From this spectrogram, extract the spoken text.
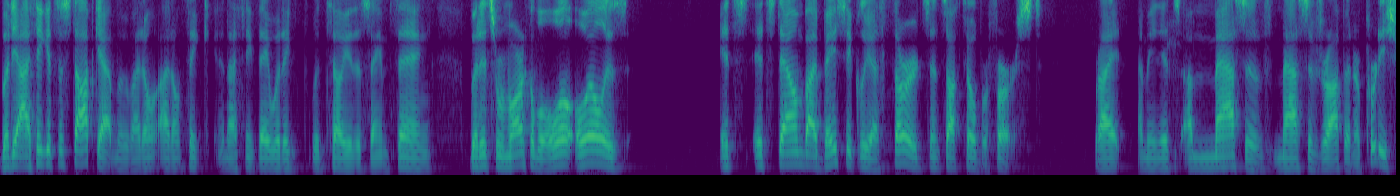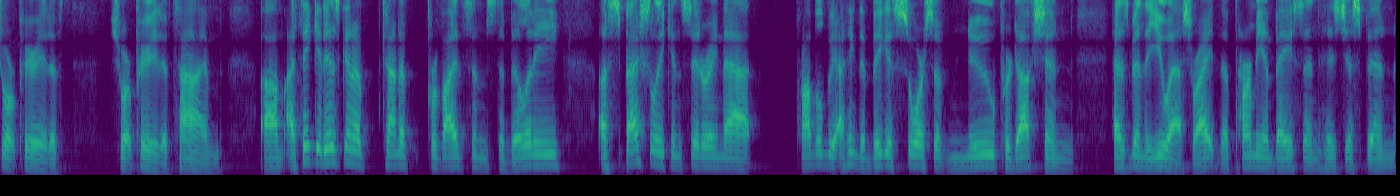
but yeah, I think it's a stopgap move. I don't I don't think, and I think they would would tell you the same thing. But it's remarkable. Oil oil is it's it's down by basically a third since October first, right? I mean, it's a massive massive drop in a pretty short period of short period of time. Um, I think it is going to kind of provide some stability, especially considering that probably I think the biggest source of new production has been the U.S. Right, the Permian Basin has just been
